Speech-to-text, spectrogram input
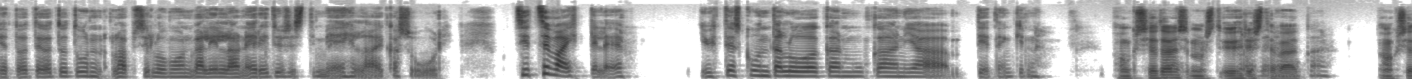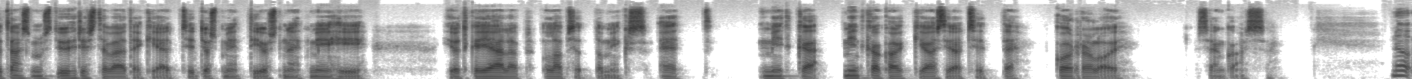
ja toteutetun lapsiluvun välillä on erityisesti miehillä aika suuri. Sitten se vaihtelee yhteiskuntaluokan mukaan ja tietenkin Onko jotain semmoista yhdistävää onko jotain semmoista yhdistävää tekijää, että sit jos miettii just näitä miehiä, jotka jää lapsettomiksi, että mitkä, mitkä kaikki asiat sitten korreloi sen kanssa? No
